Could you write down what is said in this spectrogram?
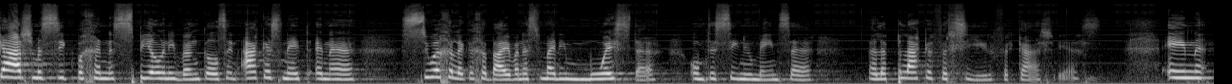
Kersmusiek begin speel in die winkels en ek is net in 'n so gelukkige by want dit is vir my die mooiste om te sien hoe mense hulle plekke versier vir Kersfees. En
